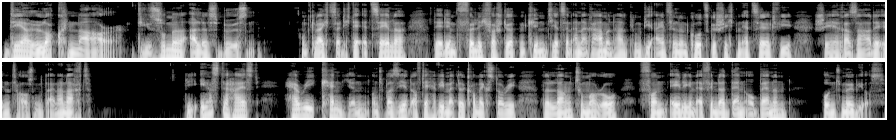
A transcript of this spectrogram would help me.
der Lochnar, die Summe alles Bösen. Und gleichzeitig der Erzähler, der dem völlig verstörten Kind jetzt in einer Rahmenhandlung die einzelnen Kurzgeschichten erzählt wie Scheherazade in Tausend und einer Nacht. Die erste heißt Harry Canyon und basiert auf der Heavy Metal Comic Story The Long Tomorrow von Alien-Erfinder Dan O'Bannon und Möbius.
